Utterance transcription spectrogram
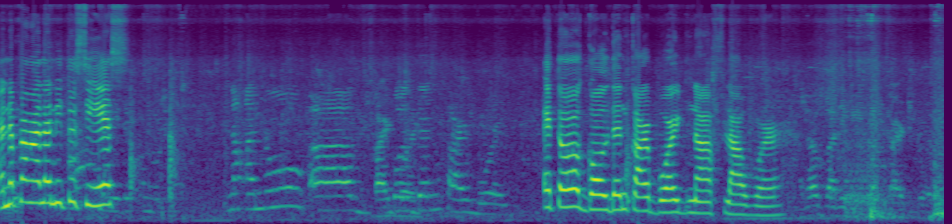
Ano pangalan nito, sis? ng ano, uh, golden cardboard. Ito, golden cardboard na flower. Ano yung cardboard?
